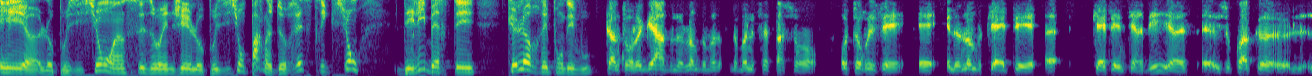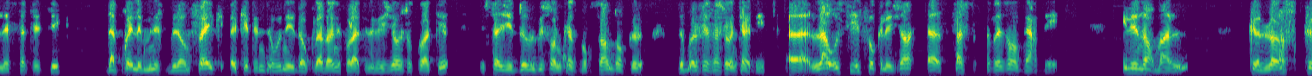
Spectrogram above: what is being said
et euh, l'opposition, hein, ces ONG et l'opposition parlent de restriction des libertés. Que leur répondez-vous? Quand on regarde le nombre de manifestations autorisées et, le nombre qui a été euh, a été interdit, euh, je crois que les statistiques, d'après le ministre Bilan Fake, qui est intervenu donc la dernière fois à la télévision, je crois qu'il s'agit de 2,75% donc de manifestations interdites. là aussi, il faut que les gens sachent raison garder. Il est normal que lorsque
